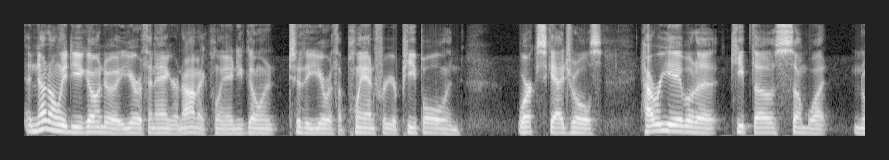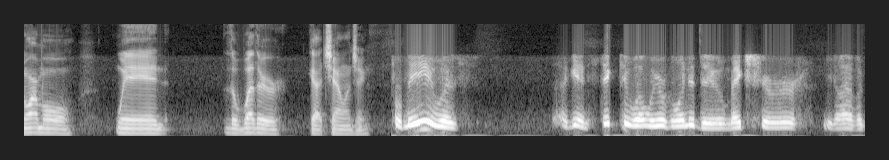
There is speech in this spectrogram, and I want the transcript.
And not only do you go into a year with an agronomic plan, you go into the year with a plan for your people and work schedules. How were you able to keep those somewhat normal when the weather got challenging? For me, it was again stick to what we were going to do. Make sure you know I have a,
